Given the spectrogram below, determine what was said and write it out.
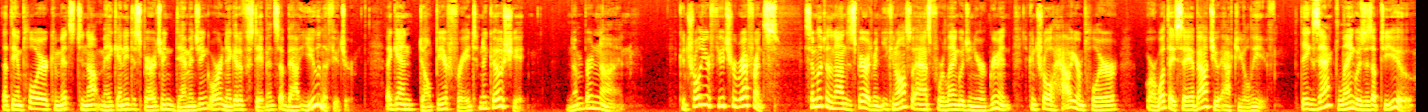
that the employer commits to not make any disparaging, damaging, or negative statements about you in the future. Again, don't be afraid to negotiate. Number nine, control your future reference. Similar to the non disparagement, you can also ask for language in your agreement to control how your employer or what they say about you after you leave. The exact language is up to you,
